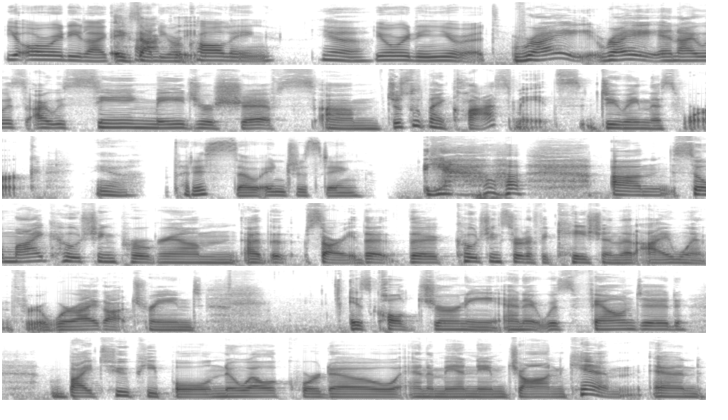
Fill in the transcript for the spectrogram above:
You already like exactly. had your calling. Yeah, you already knew it. Right, right. And I was I was seeing major shifts um, just with my classmates doing this work. Yeah, that is so interesting. Yeah. Um, so my coaching program, uh, the, sorry, the the coaching certification that I went through, where I got trained, is called Journey, and it was founded by two people, Noelle Cordeaux and a man named John Kim. And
